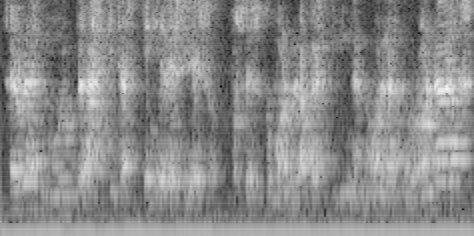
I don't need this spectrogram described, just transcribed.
células muy plásticas. ¿Qué quiere decir eso? Pues es como la plastilina, ¿no? Las neuronas,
